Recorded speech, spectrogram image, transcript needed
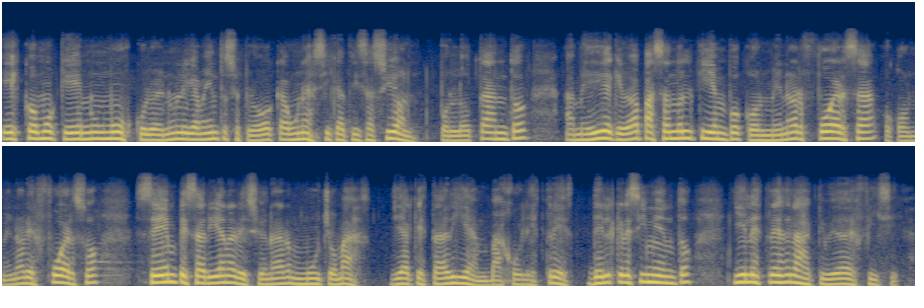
es como que en un músculo, en un ligamento se provoca una cicatrización. Por lo tanto, a medida que va pasando el tiempo, con menor fuerza o con menor esfuerzo, se empezarían a lesionar mucho más ya que estarían bajo el estrés del crecimiento y el estrés de las actividades físicas.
